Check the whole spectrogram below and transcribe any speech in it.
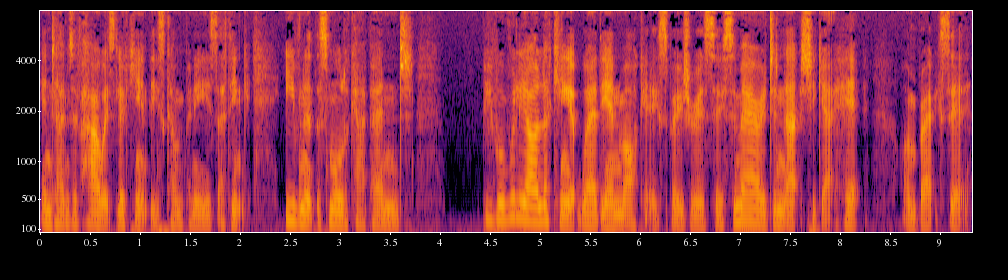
in terms of how it's looking at these companies. I think even at the smaller cap end, people really are looking at where the end market exposure is. So Somero didn't actually get hit on Brexit,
